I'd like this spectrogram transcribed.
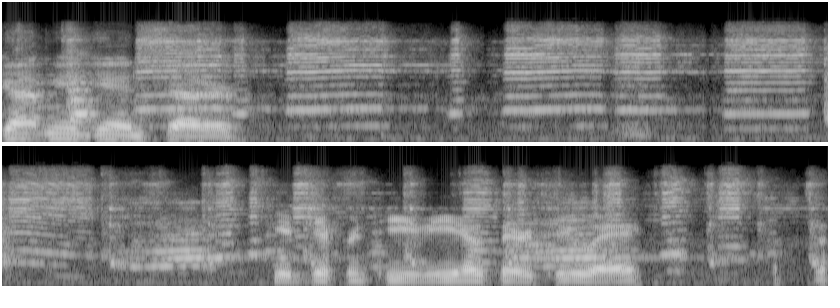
got me again, Cheddar. Get different TV out there too, eh?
